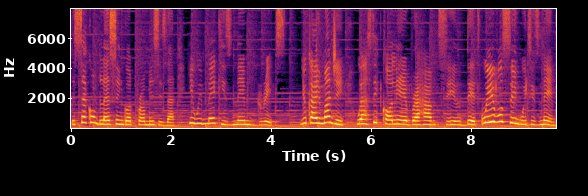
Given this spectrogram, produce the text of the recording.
The second blessing God promised is that he will make his name great. You can imagine, we are still calling Abraham till date. We even sing with his name,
